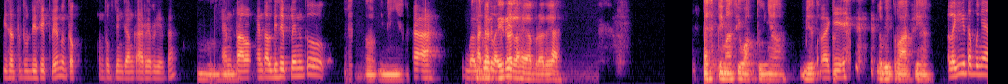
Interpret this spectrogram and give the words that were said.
bisa tetap disiplin untuk untuk jenjang karir kita Hmm. mental mental disiplin itu Oh, ininya. ah, bagus Sadar lah diri lah ya berarti ya. Estimasi waktunya biar apalagi lebih terlatih ya. apalagi kita punya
